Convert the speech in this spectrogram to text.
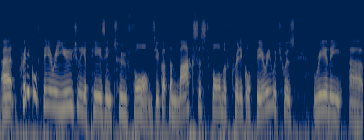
Uh, critical theory usually appears in two forms. You've got the Marxist form of critical theory, which was really uh,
